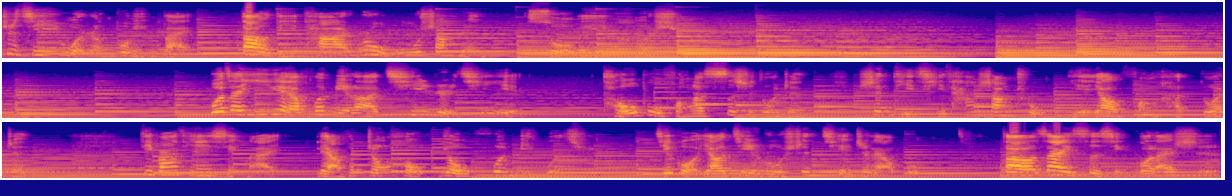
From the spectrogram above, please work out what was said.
至今我仍不明白。到底他入屋伤人所为何事？我在医院昏迷了七日七夜，头部缝了四十多针，身体其他伤处也要缝很多针。第八天醒来，两分钟后又昏迷过去，结果要进入深切治疗部。到再次醒过来时，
